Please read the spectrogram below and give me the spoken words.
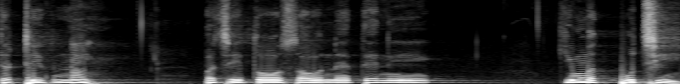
તે ઠીક નહીં. પછી તો સૌને તેની કિંમત પૂછી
